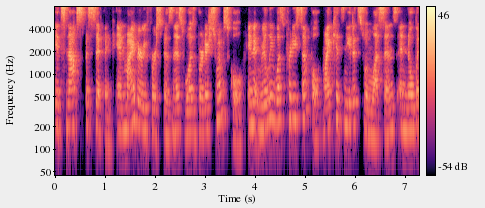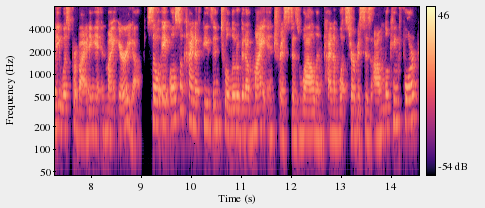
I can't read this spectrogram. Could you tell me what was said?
It's not specific. And my very first business was British Swim School. And it really was pretty simple. My kids needed swim lessons and nobody was providing it in my area. So it also kind of feeds into a little bit of my interest as well and kind of what services I'm looking for.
